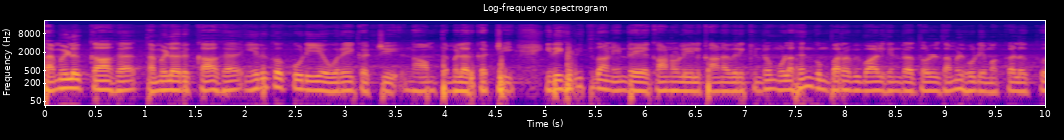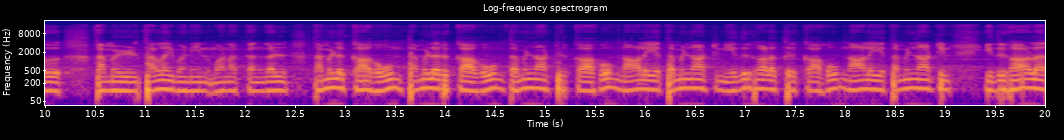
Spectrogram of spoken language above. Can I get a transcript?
தமிழுக்காக தமிழருக்காக இருக்கக்கூடிய ஒரே கட்சி நாம் தமிழர் கட்சி. இதை குறித்து தான் இன்றைய காணொளியில் காணவிருக்கின்றோம். உலகெங்கும் பரவி வாழ்கின்ற தொழில் தமிழ்குடி மக்களுக்கு தமிழ் தலைவனின் வணக்கங்கள். தமிழுக்காகவும் தமிழருக்காகவும் தமிழ்நாட்டிற்காகவும் நாளைய தமிழ்நாட்டின் எதிர்காலத்திற்காகவும் நாளைய தமிழ்நாட்டின் எதிர்கால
